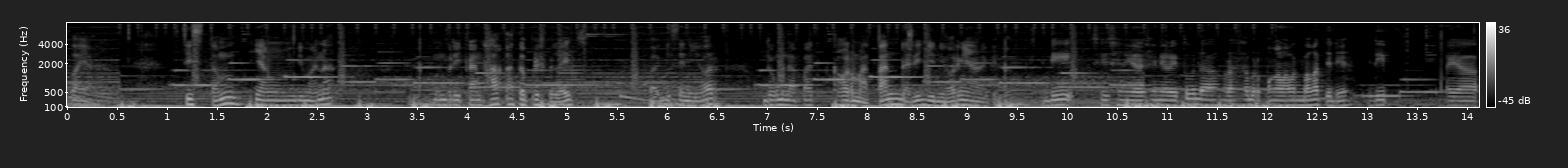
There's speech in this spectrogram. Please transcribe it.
apa ya? Sistem yang di mana memberikan hak atau privilege bagi senior untuk mendapat kehormatan dari juniornya gitu. Jadi si senior senior itu udah ngerasa berpengalaman banget jadi ya. Jadi kayak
